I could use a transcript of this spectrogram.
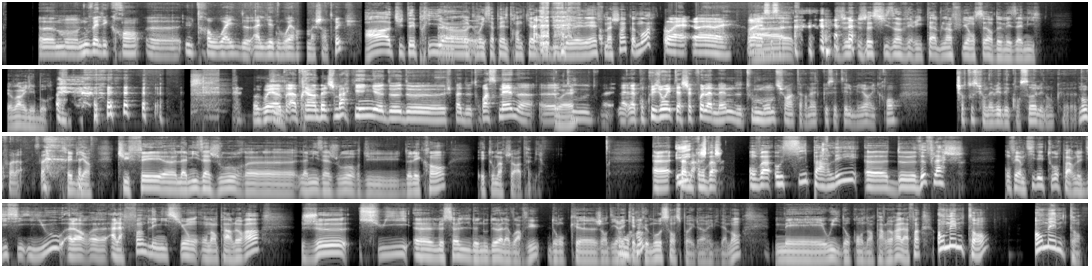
euh, mon nouvel écran euh, ultra wide Alienware machin truc. Ah, tu t'es pris un, Euh, comment il s'appelle, 34 WF machin comme moi? Ouais, ouais, ouais. Ouais, c'est ça. Ah, je, je suis un véritable influenceur de mes amis. Tu vas voir, il est beau. Donc ouais, après, après un benchmarking de, de je sais pas de trois semaines, euh, Ouais. tout- la, la conclusion était à chaque fois la même de tout le monde sur internet que c'était le meilleur écran, surtout si on avait des consoles et donc euh, donc voilà. Très bien. tu fais euh, la mise à jour, euh, la mise à jour du, de l'écran et tout marchera très bien. Euh, et Ça on marche. va, on va aussi parler euh, de The Flash. On fait un petit détour par le DCEU. Alors, euh, à la fin de l'émission, on en parlera. Je suis euh, le seul de nous deux à l'avoir vu, donc euh, j'en dirai quelques mots sans spoiler, évidemment. Mais oui, donc on en parlera à la fin. En même temps, en même temps,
